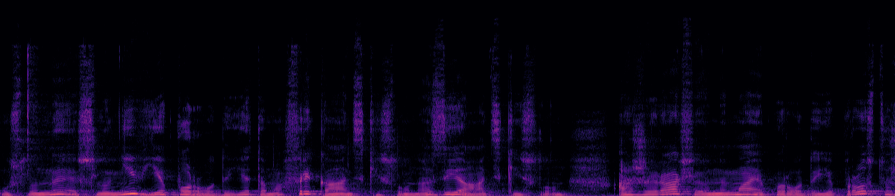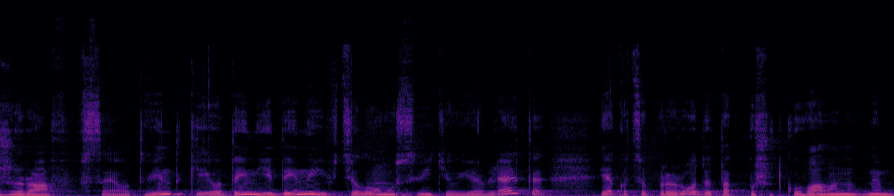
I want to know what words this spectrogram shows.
У слони, слонів є породи. Є там африканський слон, азіатський слон. А жирафів немає породи, є просто жираф. Все. От він такий один єдиний в цілому світі. Уявляєте, як оце природа так пошуткувала над ним.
